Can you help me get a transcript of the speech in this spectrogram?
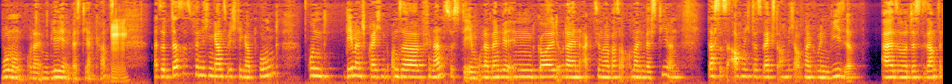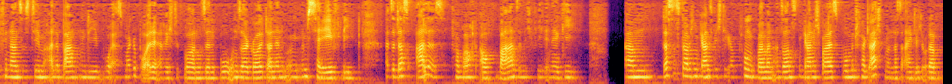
Wohnung oder Immobilie investieren kannst. Mhm. Also das ist, finde ich, ein ganz wichtiger Punkt. Und dementsprechend unser Finanzsystem oder wenn wir in Gold oder in Aktien oder was auch immer investieren, das ist auch nicht, das wächst auch nicht auf einer grünen Wiese. Also das gesamte Finanzsystem, alle Banken, die, wo erstmal Gebäude errichtet worden sind, wo unser Gold dann in irgendeinem Safe liegt. Also das alles verbraucht auch wahnsinnig viel Energie. Ähm, das ist, glaube ich, ein ganz wichtiger Punkt, weil man ansonsten gar nicht weiß, womit vergleicht man das eigentlich. Oder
